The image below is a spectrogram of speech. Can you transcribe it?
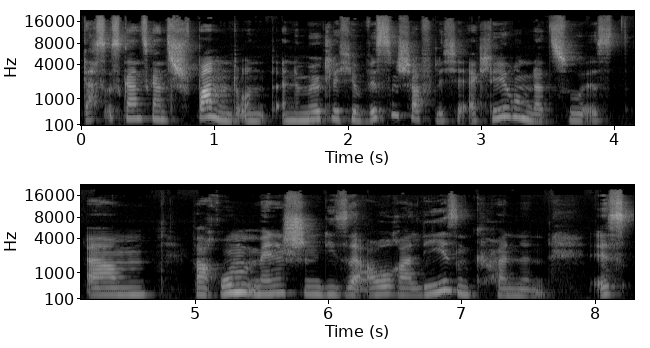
das ist ganz, ganz spannend. Und eine mögliche wissenschaftliche Erklärung dazu ist, ähm, warum Menschen diese Aura lesen können, ist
